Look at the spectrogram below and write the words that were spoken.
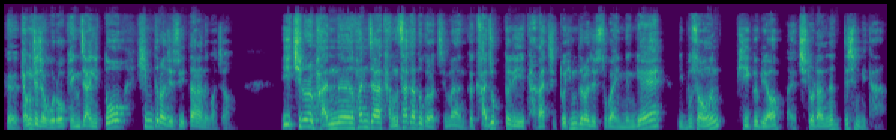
그 경제적으로 굉장히 또 힘들어질 수 있다는 거죠. 이 치료를 받는 환자 당사자도 그렇지만 그 가족들이 다 같이 또 힘들어질 수가 있는 게 이 무서운 비급여 치료라는 뜻입니다.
